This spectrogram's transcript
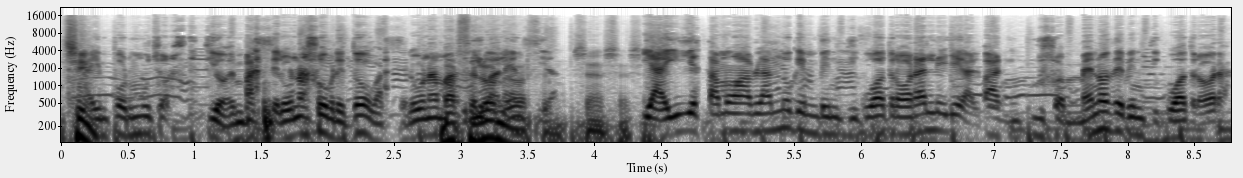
Sí. hay por muchos sitios, en Barcelona sobre todo, Barcelona, Madrid, Barcelona. Valencia. Barcelona. Sí, sí, sí. Y ahí estamos hablando que en 24 horas le llega el pan, incluso en menos de 24 horas.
